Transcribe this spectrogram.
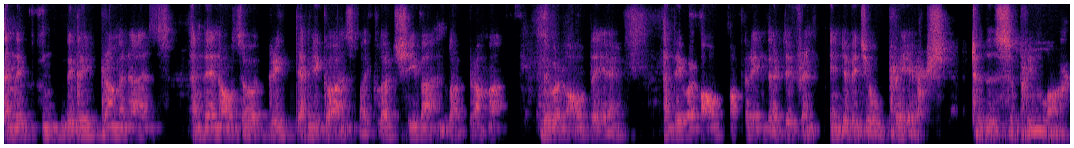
and the, the great Brahmanas, and then also great demigods like Lord Shiva and Lord Brahma. They were all there, and they were all offering their different individual prayers to the Supreme Lord.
